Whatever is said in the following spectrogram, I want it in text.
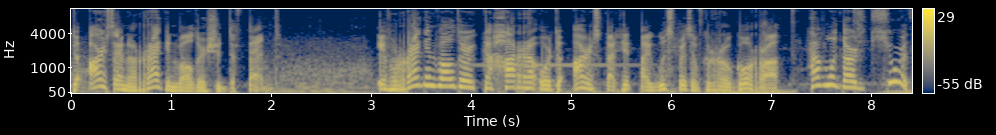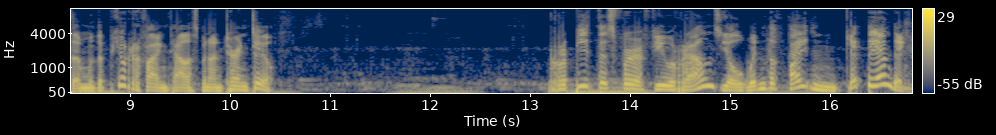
D'Arce and Ragnvaldr should defend. If Ragnvaldr, Cahara, or D'Arce got hit by Whispers of Gro-goroth, have Le'garde cure them with a Purifying Talisman on turn 2. Repeat this for a few rounds, you'll win the fight and get the ending.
